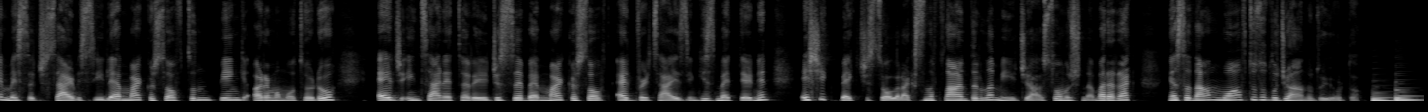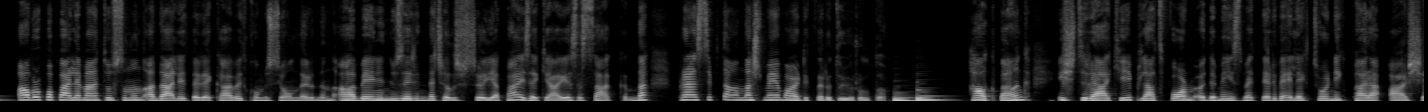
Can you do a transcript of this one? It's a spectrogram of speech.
iMessage servisiyle Microsoft'un Bing arama motoru, Edge internet tarayıcısı ve Microsoft Advertising hizmetlerinin eşik bekçisi olarak sınıflandırılamayacağı sonucuna vararak yasadan muaf tutulacağını duyurdu. Avrupa Parlamentosu'nun Adalet ve Rekabet Komisyonlarının AB'nin üzerinde çalıştığı yapay zeka yasası hakkında prensipte anlaşmaya vardıkları duyuruldu. Halkbank, iştiraki, platform ödeme hizmetleri ve elektronik para AŞ,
